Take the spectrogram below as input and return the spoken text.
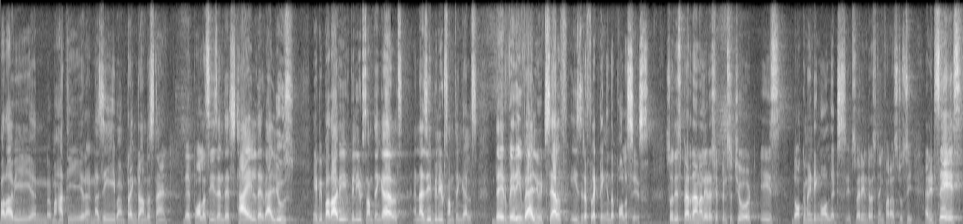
Badawi and Mahathir and Najib, I'm trying to understand their policies and their style, their values. Maybe Badawi believed something else and Najib believed something else. Their very value itself is reflecting in the policies. So this Perdana Leadership Institute is documenting all that. It's very interesting for us to see. And it says,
